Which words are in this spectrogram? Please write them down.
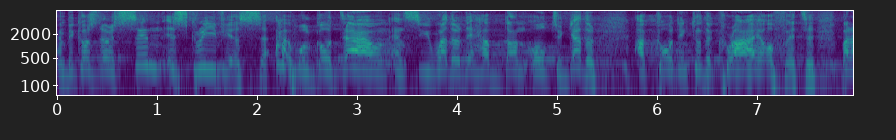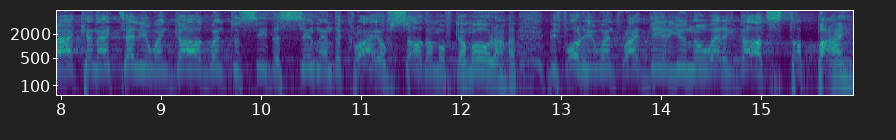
and because their sin is grievous, I will go down and see whether they have done altogether according to the cry of it. But I can I tell you, when God went to see the sin and the cry of Sodom of Gomorrah, before he went right there, you know where he God stopped by.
